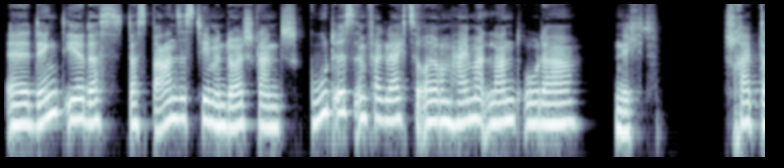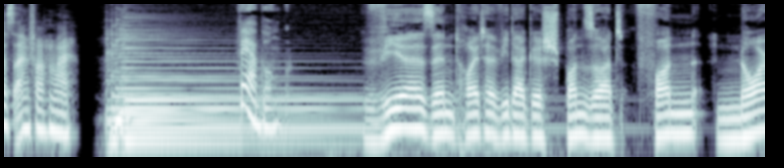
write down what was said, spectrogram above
äh, denkt ihr, dass das Bahnsystem in Deutschland gut ist im Vergleich zu eurem Heimatland oder nicht? Schreibt das einfach mal. Werbung. Wir sind heute wieder gesponsert von NordVPN.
